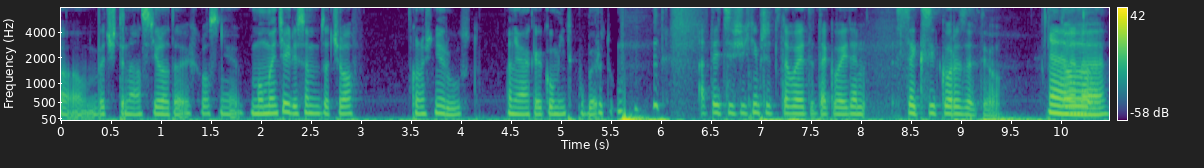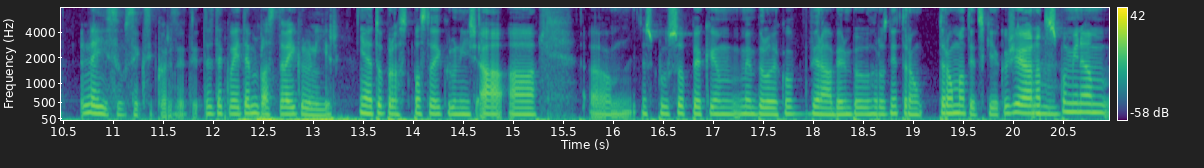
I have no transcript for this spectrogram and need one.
uh, ve 14 letech vlastně. V momentě, kdy jsem začala konečně růst a nějak jako mít pubertu. a teď si všichni představujete takový ten sexy korzet, jo? Ne, to ne, nejsou sexy korzety, to je takový ten plastový krunýř. Je to prost plastový krunýř a, a um, způsob, jakým mi bylo jako vyráběn, byl hrozně trau- traumatický. Jakože já mm. na to Mhm. vzpomínám,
